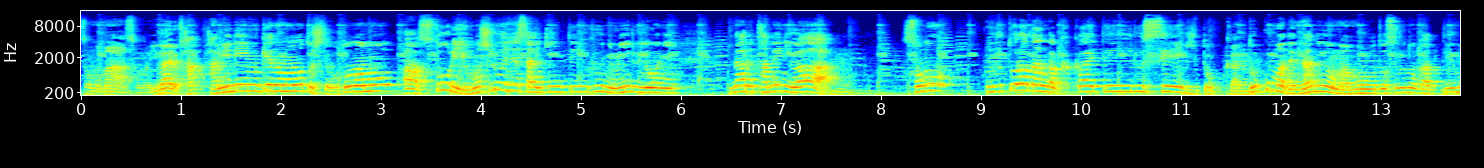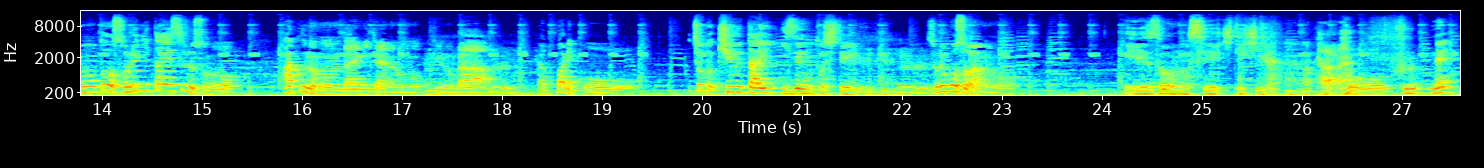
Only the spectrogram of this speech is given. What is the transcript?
そのまあそのいわゆるファファミリー向けのものとして大人もあストーリー面白いね最近っていう風に見るようになるためには、そのウルトラマンが抱えている正義とか、どこまで何を守ろうとするのかっていうものとそれに対するその悪の問題みたいなものっていうのが、やっぱりこうちょっと球体依然としている、うん。それこそあの映像の正規的な こうふるね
